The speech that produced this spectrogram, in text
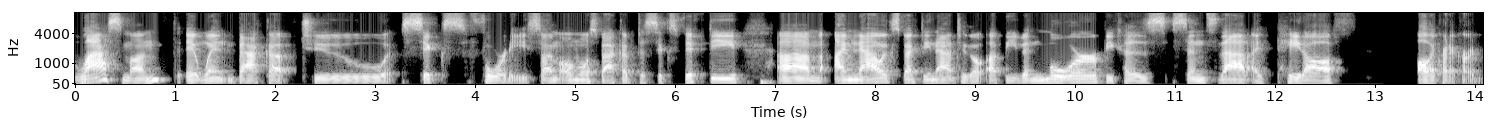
last month it went back up to 640. So I'm almost back up to 650. Um, I'm now expecting that to go up even more because since that I've paid off all the credit card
